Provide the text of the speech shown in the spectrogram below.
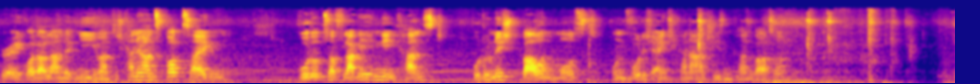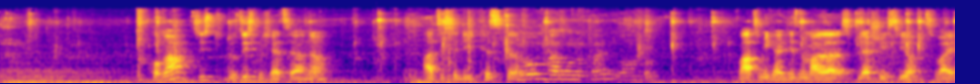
Breakwater landet niemand. Ich kann dir mal einen Spot zeigen, wo du zur Flagge hingehen kannst, wo du nicht bauen musst und wo dich eigentlich keiner anschießen kann. Warte. Guck mal, siehst, du siehst mich jetzt ja, ne? Ah, siehst du die Kiste? Hier oben war so eine drauf. Warte, Mika, hier sind mal Splashies. Hier, zwei.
